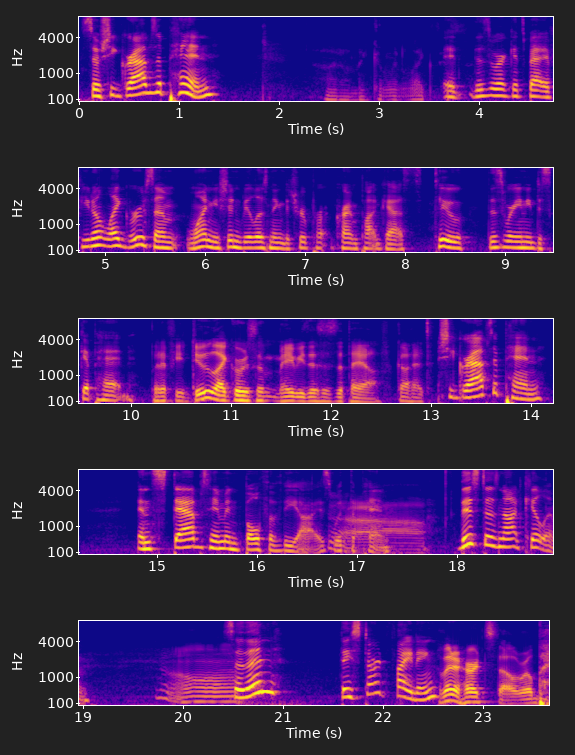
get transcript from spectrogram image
So she grabs a pen. It, this is where it gets bad. If you don't like gruesome, one, you shouldn't be listening to true crime podcasts. Two, this is where you need to skip ahead. But if you do like gruesome, maybe this is the payoff. Go ahead. She grabs a pen and stabs him in both of the eyes with the pen. Ah. This does not kill him. No. So then they start fighting. I bet it hurts though, real bad.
